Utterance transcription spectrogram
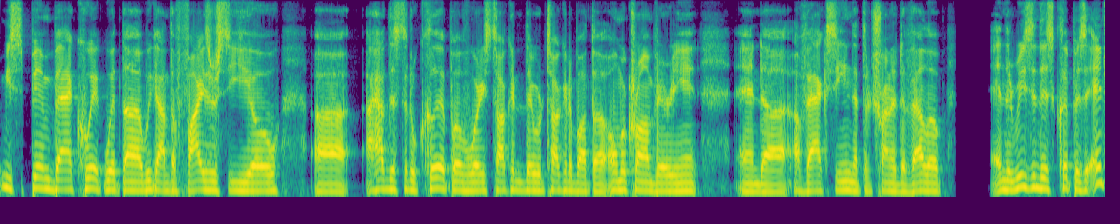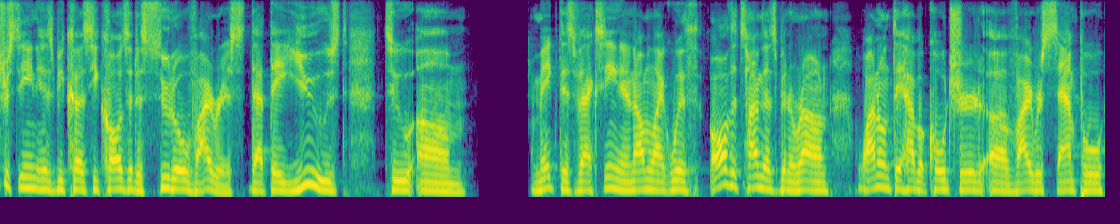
Let me spin back quick with uh, we got the Pfizer CEO. Uh, I have this little clip of where he's talking. They were talking about the Omicron variant and uh, a vaccine that they're trying to develop. And the reason this clip is interesting is because he calls it a pseudo virus that they used to um, make this vaccine. And I'm like, with all the time that's been around, why don't they have a cultured uh, virus sample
